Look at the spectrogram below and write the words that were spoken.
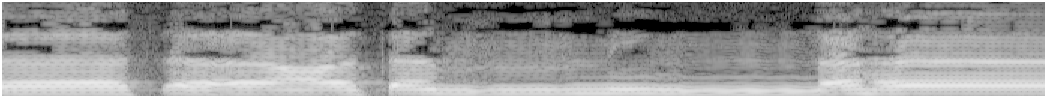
إلا ساعة من نهار.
